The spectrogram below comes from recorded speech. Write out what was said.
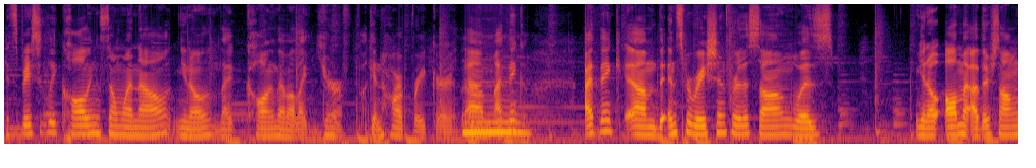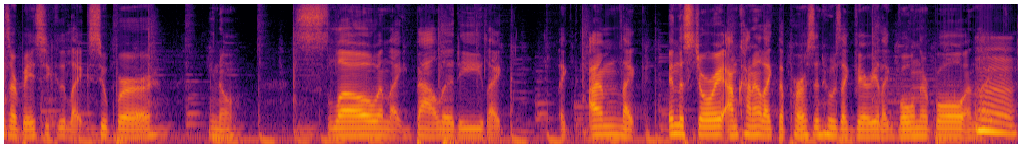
it's basically calling someone out, you know, like calling them out like you're a fucking heartbreaker. Um, I think I think um the inspiration for the song was you know, all my other songs are basically like super, you know, slow and like ballady, like like I'm like in the story I'm kind of like the person who's like very like vulnerable and like Mm.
